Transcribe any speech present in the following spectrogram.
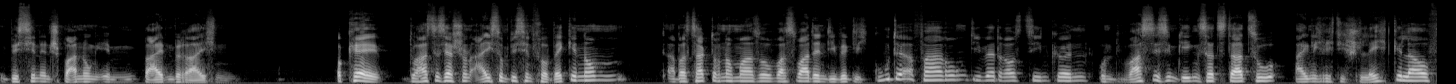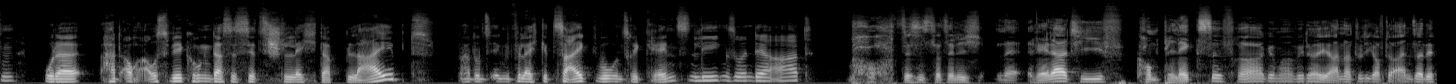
Ein bisschen Entspannung in beiden Bereichen. Okay, du hast es ja schon eigentlich so ein bisschen vorweggenommen, aber sag doch nochmal so, was war denn die wirklich gute Erfahrung, die wir daraus ziehen können? Und was ist im Gegensatz dazu eigentlich richtig schlecht gelaufen? Oder hat auch Auswirkungen, dass es jetzt schlechter bleibt? Hat uns irgendwie vielleicht gezeigt, wo unsere Grenzen liegen, so in der Art? Boah, das ist tatsächlich eine relativ komplexe Frage mal wieder. Ja, natürlich auf der einen Seite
